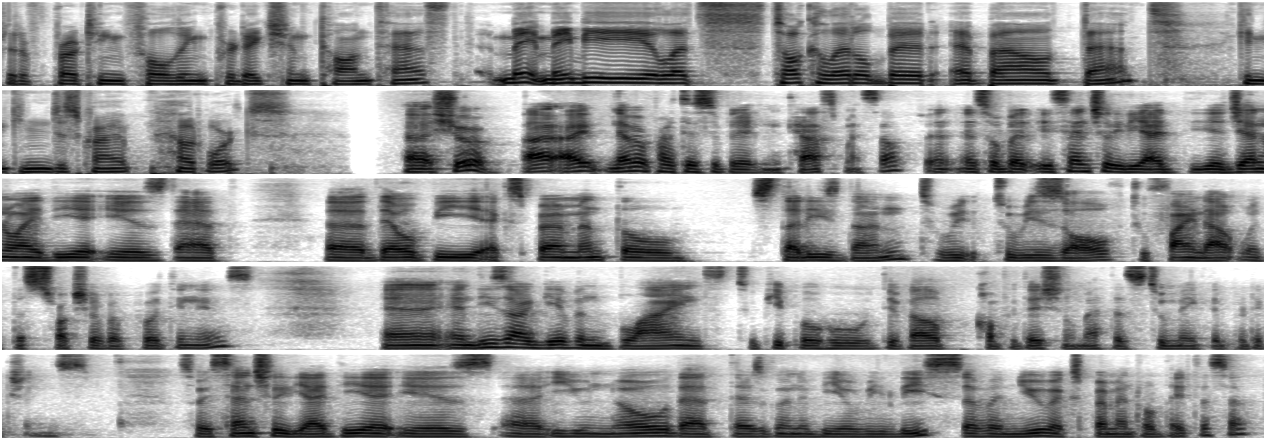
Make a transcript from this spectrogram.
sort of protein folding prediction contest. May, maybe let's talk a little bit about that. Can can you describe how it works? Uh, sure. I, I, never participated in CASP myself, and, and, so but essentially the the general idea is that uh, there will be experimental studies done to re- to resolve to find out what the structure of a protein is. And, and, these are given blind to people who develop computational methods to make the predictions. So essentially, the idea is uh, you know that there's going to be a release of a new experimental data set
